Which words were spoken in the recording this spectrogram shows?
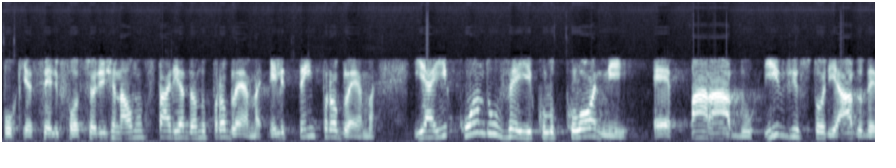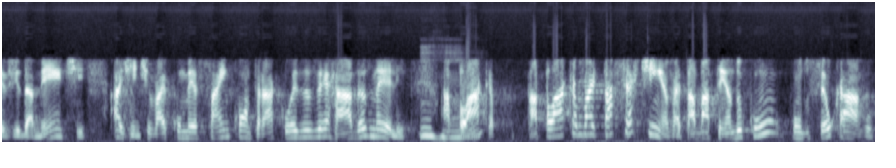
Porque se ele fosse original não estaria dando problema. Ele tem problema. E aí, quando o veículo clone é parado e vistoriado devidamente, a gente vai começar a encontrar coisas erradas nele. Uhum. A placa a placa vai estar tá certinha, vai estar tá batendo com, com o do seu carro.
